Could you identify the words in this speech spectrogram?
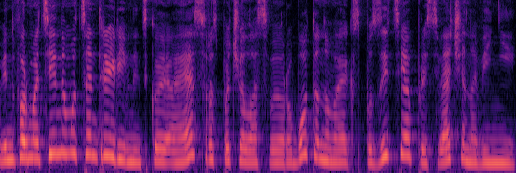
В інформаційному центрі Рівненської АЕС розпочала свою роботу нова експозиція, присвячена війні.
